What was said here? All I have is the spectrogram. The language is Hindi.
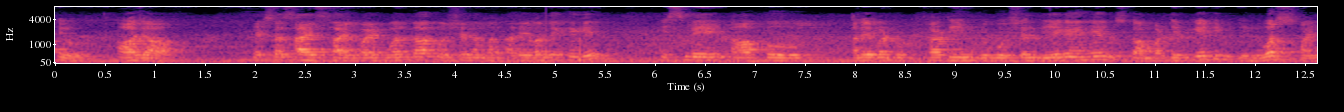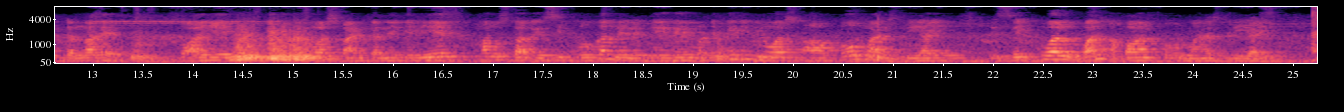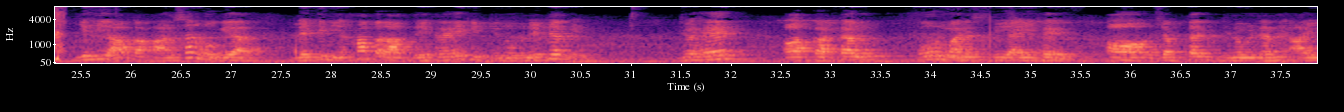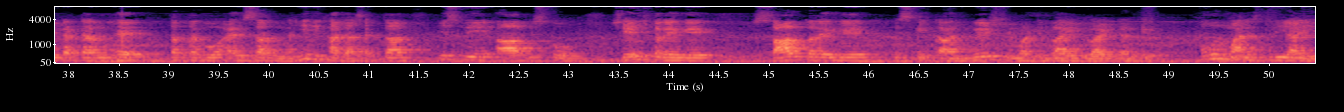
साथियों, आज आप एक्सरसाइज 5.1 का क्वेश्चन नंबर 11 देखेंगे। इसमें आपको 11 टू 13 जो क्वेश्चन दिए गए हैं, उसका मल्टीप्लिकेटिव इनवर्स फाइंड करना है। तो आइए मल्टीप्लिकेटिव इनवर्स फाइंड करने के लिए हम उसका रेसिप्रोकल ले लेते हैं। Multiplicative inverse of 4 minus three i is equal one upon four minus three i यही आपका आंसर हो गया। लेकिन यहाँ पर आप देख रहे हैं कि डिनोमिनेटर में जो है, आपका term four minus three i है। और जब तक डिनोमिनेटर में आई का टर्म है, तब तक वो आंसर नहीं लिखा जा सकता। इसलिए आप इसको चेंज करेंगे सॉल्व करेंगे, इसके कॉन्जुगेट से मल्टीप्लाई डिवाइड करके। फोर माइनस थ्री आई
